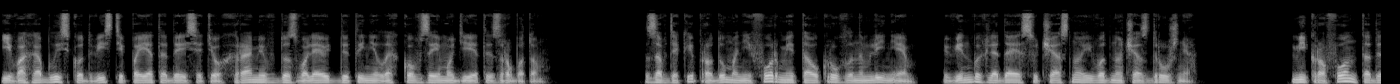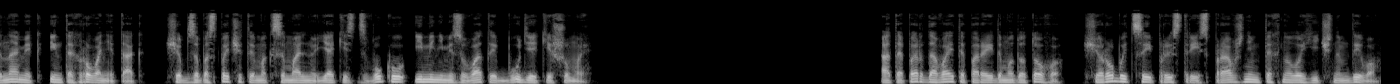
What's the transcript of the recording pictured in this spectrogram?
і вага близько 250 грамів дозволяють дитині легко взаємодіяти з роботом. Завдяки продуманій формі та округленим лініям він виглядає сучасно і водночас дружньо. Мікрофон та динамік інтегровані так, щоб забезпечити максимальну якість звуку і мінімізувати будь-які шуми. А тепер давайте перейдемо до того, що робить цей пристрій справжнім технологічним дивом.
